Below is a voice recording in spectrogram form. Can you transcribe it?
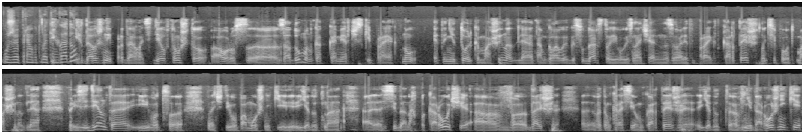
уже прямо вот в этом их, году? Их должны продавать. Дело в том, что Аурус задуман как коммерческий проект. Ну, это не только машина для там, главы государства, его изначально называли это проект «Кортеж», ну, типа вот машина для президента, и вот, э, значит, его помощники едут на э, седанах покороче, а в, дальше э, в этом красивом кортеже едут внедорожники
